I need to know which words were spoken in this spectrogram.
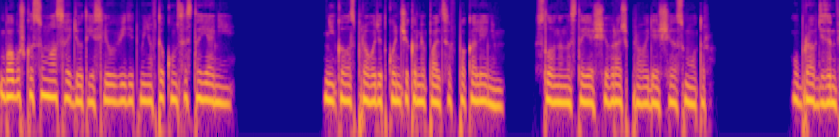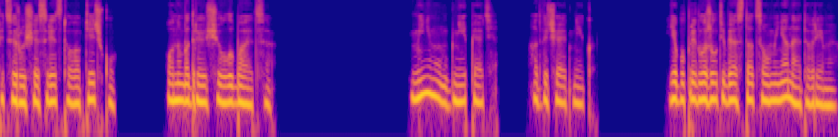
Бабушка с ума сойдет, если увидит меня в таком состоянии. Николас проводит кончиками пальцев по коленям, словно настоящий врач, проводящий осмотр. Убрав дезинфицирующее средство в аптечку, он ободряюще улыбается. «Минимум дней пять», — отвечает Ник. «Я бы предложил тебе остаться у меня на это время,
